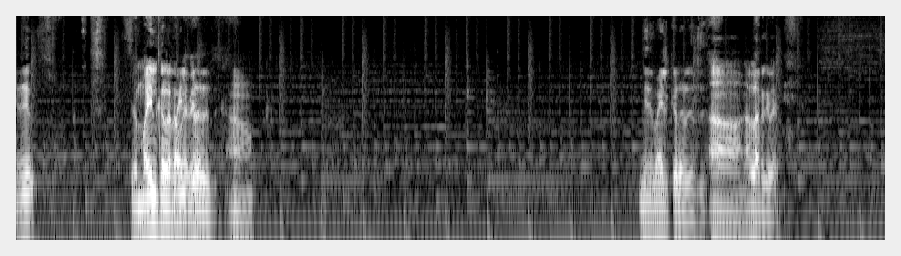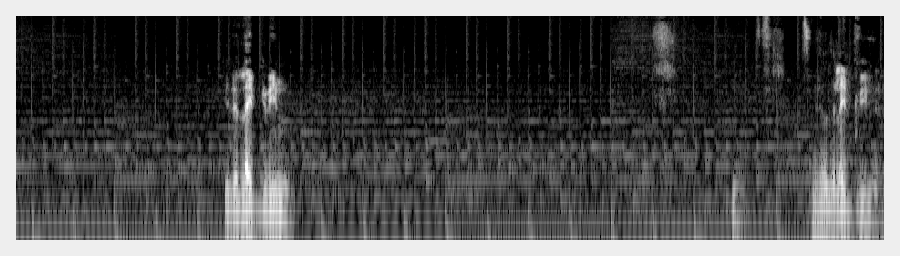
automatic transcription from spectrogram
இது இது மயில் கலர் மயில் colour இது மயில் கலர் இது. ஆ நல்லா இருக்குது. இது லைட் கிரீன். இது வந்து லைட் கிரீன் இது.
